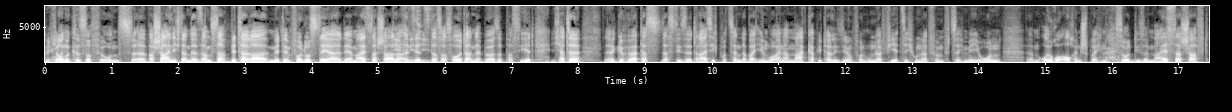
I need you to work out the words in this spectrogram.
Ich glaube, Und, Christoph, für uns äh, wahrscheinlich dann der Samstag bitterer mit dem Verlust der, der Meisterschale definitiv. als jetzt das, was heute an der Börse passiert. Ich hatte äh, gehört, dass, dass diese 30 Prozent aber irgendwo einer Marktkapitalisierung von 140, 150 Millionen ähm, Euro auch entsprechen. Also diese Meisterschaft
